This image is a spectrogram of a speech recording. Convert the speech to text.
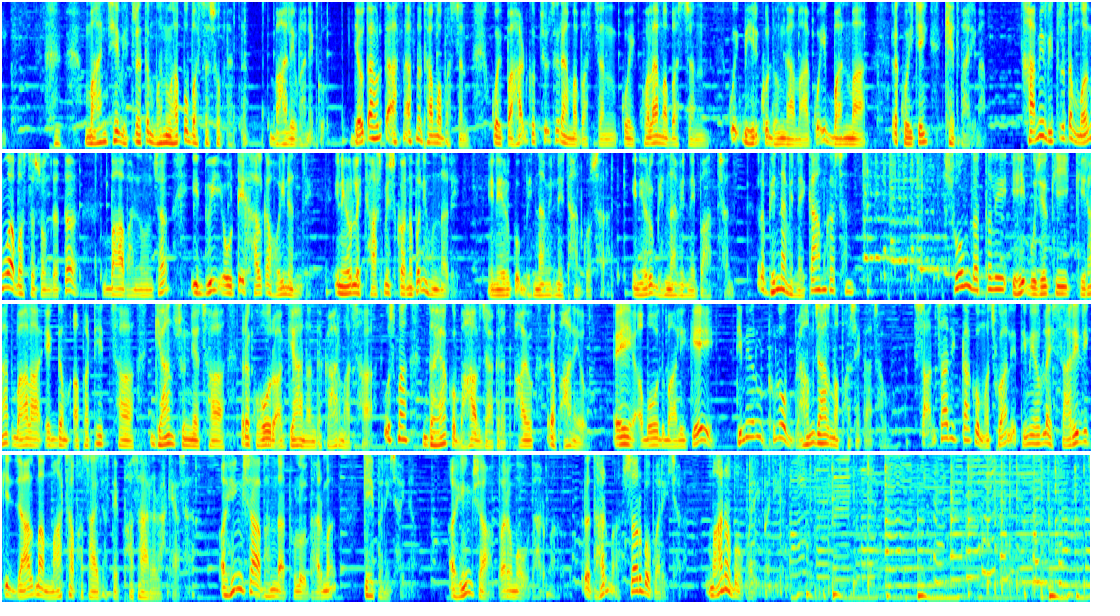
मान्छेभित्र त मनुवा पो बस्छ सोमदत्त। भाले भनेको। देउताहरू त आफ्नो आफ्नो ठाउँमा बस्छन्। कोही पहाडको चुचुरामा बस्छन् कोही खोलामा बस्छन् कोही भिरको ढुङ्गामा कोही वनमा र कोही चाहिँ खेतबारीमा। हामीभित्र त मनुवा बस्छ सोमदत्त बा भन्नुहुन्छ यी दुई एउटै खालका होइनन् रे। यिनीहरूलाई छासमिस गर्न पनि हुन्न रे। यिनीहरूको भिन्न भिन्नै थानको छ। यिनीहरू भिन्न भिन्नै बाँध्छन् र भिन्न भिन्नै काम गर्छन्। सोमदत्तले यही बुझ्यो कि किराँत बाला एकदम अपठित छ ज्ञान शून्य छ र घोर अज्ञान अन्धकारमा छ। उसमा दयाको भाव जागृत भयो र भन्यो ए अबोध बालिके तिमीहरू ठुलो भ्रमजालमा फसेका छौ। सांसारिकताको मछुवाले तिमीहरूलाई शारीरिक जालमा माछा फसाए जस्तै फसाएर राख्या छ। अहिंसा भन्दा ठुलो धर्म केही पनि छैन। अहिंसा परमो धर्म र धर्म सर्वोपरि छ मानवोपरि पनि।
